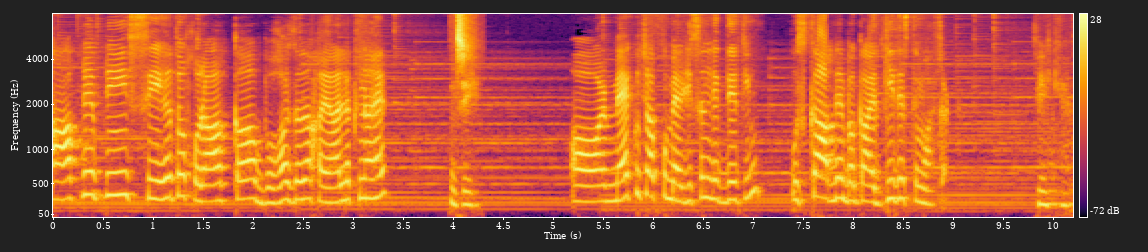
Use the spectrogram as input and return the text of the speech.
आपने अपनी सेहत और खुराक का बहुत ज़्यादा ख्याल रखना है? जी। और मैं कुछ आपको मेडिसिन लिख देती हूँ उसका आपने बाकायदगी से इस्तेमाल करना ठीक है।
